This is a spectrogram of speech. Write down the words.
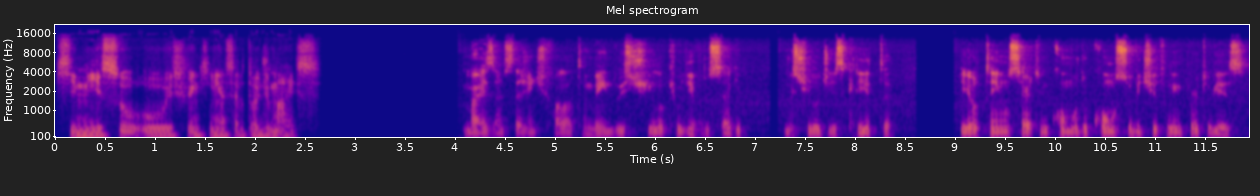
que nisso o Stephen King acertou demais. Mas antes da gente falar também do estilo que o livro segue, o estilo de escrita, eu tenho um certo incômodo com o subtítulo em português.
